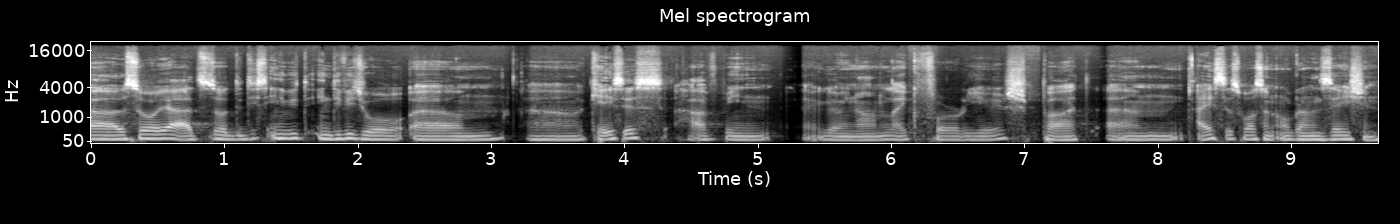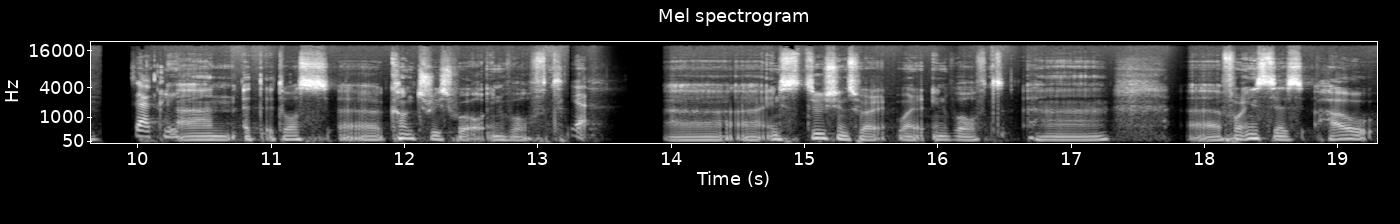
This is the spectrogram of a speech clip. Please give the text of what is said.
uh, so yeah, so these individual um, uh, cases have been uh, going on like for years, but um, ISIS was an organization Exactly. And it, it was uh, countries were involved. Yeah. Uh, uh, institutions were, were involved. Uh, uh, for instance, how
